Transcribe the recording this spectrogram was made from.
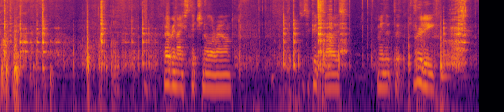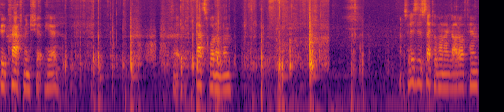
pocket. Very nice stitching all around good size. I mean, it's really good craftsmanship here. But that's one of them. So this is the second one I got off him,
